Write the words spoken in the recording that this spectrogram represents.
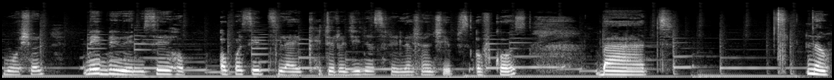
motion. Maybe when you say opposites like heterogeneous relationships, of course, but no,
